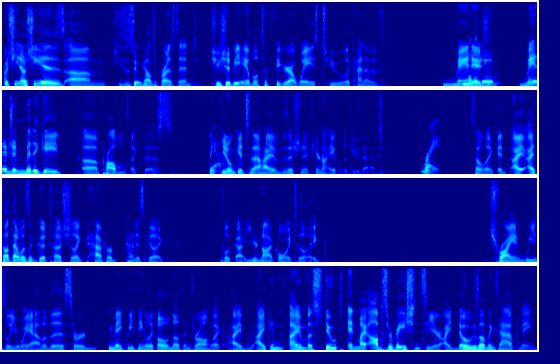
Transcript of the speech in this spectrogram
but you know she is um she's a student council president. She should be able to figure out ways to like kind of manage Mitigate. manage and mitigate uh problems like this. Like Yeah. you don't get to that high of a position if you're not able to do that. Right. So like it, I I thought that was a good touch to like have her kind of just be like, look, I- you're not going to like try and weasel your way out of this or make me think like oh nothing's wrong like i i can i'm astute in my observations here i know something's happening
